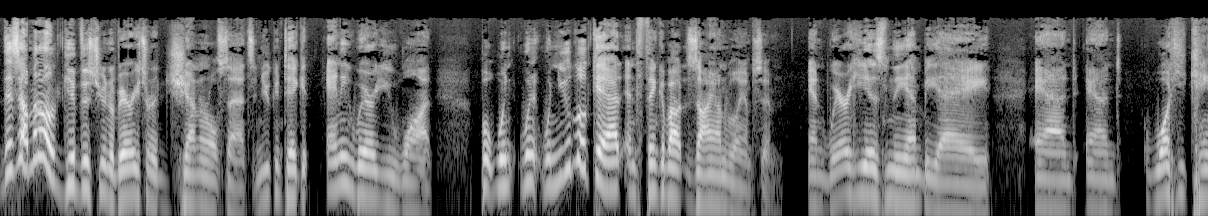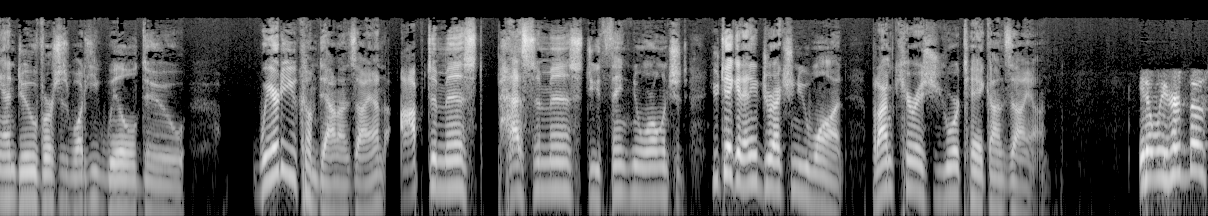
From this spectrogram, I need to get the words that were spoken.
this I'm going to give this to you in a very sort of general sense, and you can take it anywhere you want. But when when when you look at and think about Zion Williamson and where he is in the NBA and and what he can do versus what he will do, where do you come down on Zion? Optimist, pessimist? Do you think New Orleans should you take it any direction you want? But I'm curious your take on Zion. You know, we heard those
